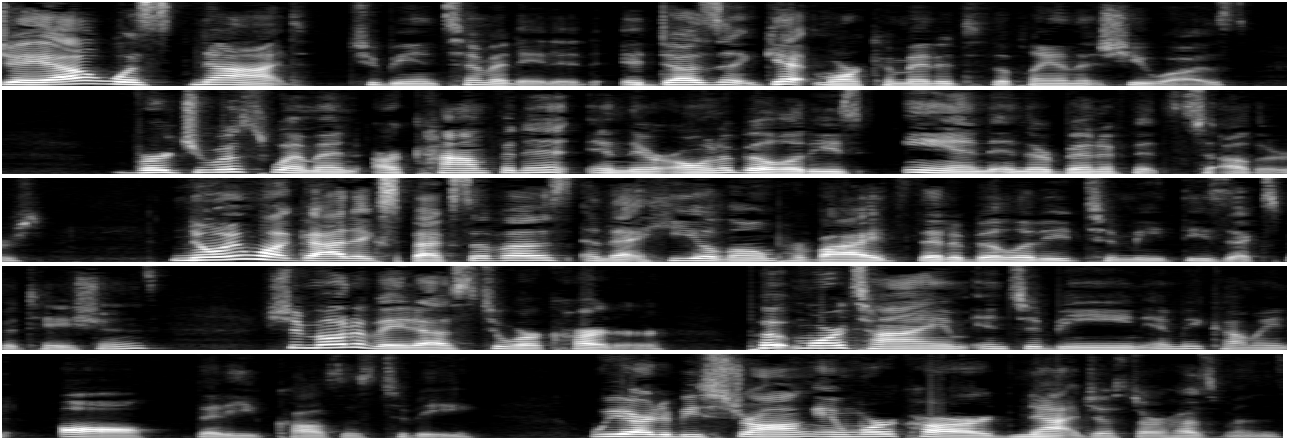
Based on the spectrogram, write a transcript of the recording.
Jael was not to be intimidated. It doesn't get more committed to the plan that she was. Virtuous women are confident in their own abilities and in their benefits to others. Knowing what God expects of us and that He alone provides that ability to meet these expectations should motivate us to work harder, put more time into being and becoming all that He calls us to be. We are to be strong and work hard, not just our husbands.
